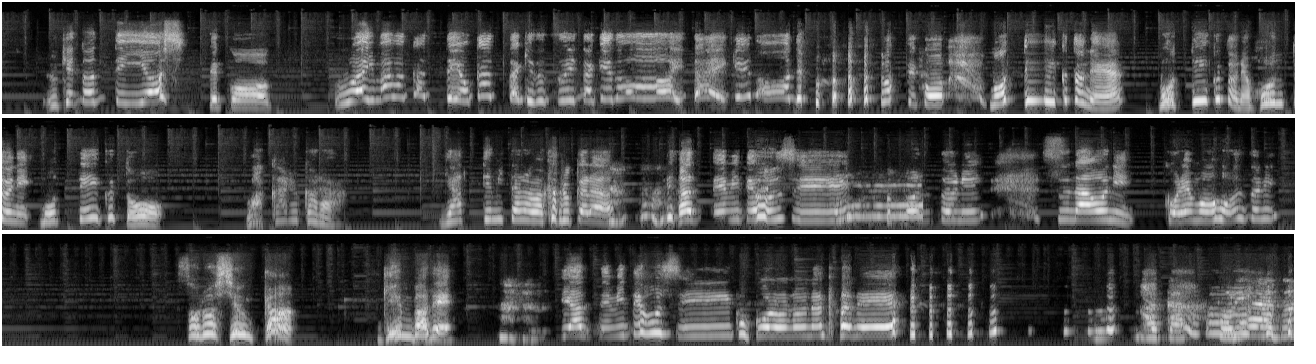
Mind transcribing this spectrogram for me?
受け取ってよしってこう、うわ、今分かってよかった、傷ついたけど、痛いけど、ってってこう、持っていくとね、持っていくとね、本当に、持っていくと、わかるから。やってみたらわかるから、やってみてほしい。本当に、素直に、これもう本当に、その瞬間、現場で、やってみてほしい、心の中で。なんか、とりあえず、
